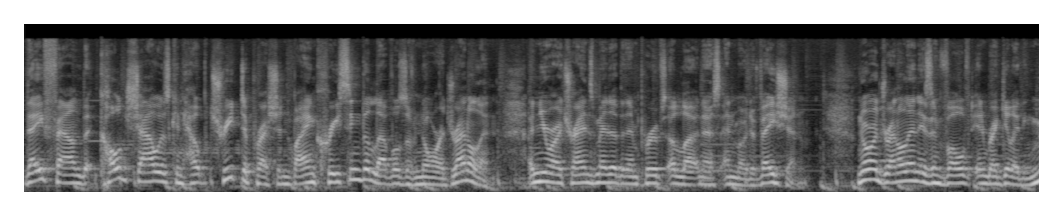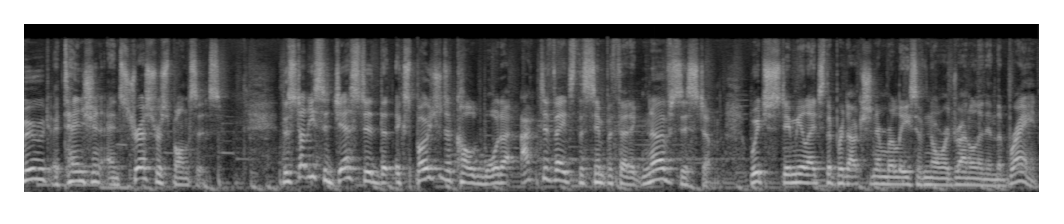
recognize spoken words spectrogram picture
they found that cold showers can help treat depression by increasing the levels of noradrenaline, a neurotransmitter that improves alertness and motivation. Noradrenaline is involved in regulating mood, attention, and stress responses. The study suggested that exposure to cold water activates the sympathetic nerve system, which stimulates the production and release of noradrenaline in the brain.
